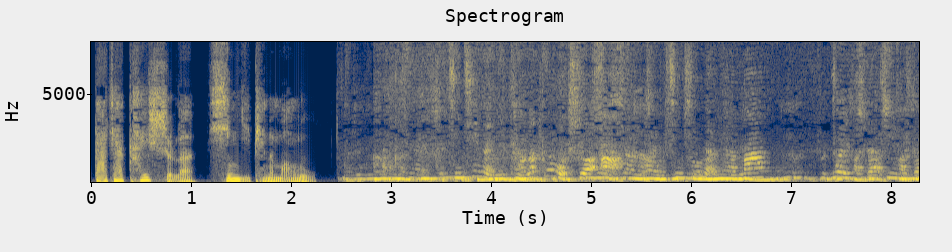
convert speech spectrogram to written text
大家开始了新一天的忙碌。是轻轻的，你疼了跟我说啊，轻轻的，疼吗？好的，好的。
